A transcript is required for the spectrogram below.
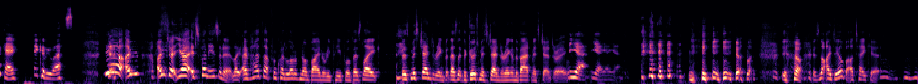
Okay, it could be worse. Yeah, I'm. I'm. Ge- yeah, it's funny, isn't it? Like I've heard that from quite a lot of non-binary people. There's like, there's misgendering, but there's like the good misgendering and the bad misgendering. Yeah, yeah, yeah, yeah. yeah, like, yeah, it's not ideal, but I'll take it. Mm, mm-hmm.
